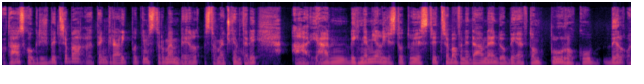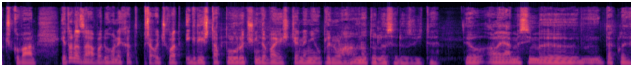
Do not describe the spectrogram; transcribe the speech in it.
otázku, když by třeba ten králík pod tím stromem byl, stromečkem tedy, a já bych neměl jistotu, jestli třeba v nedávné době, v tom půl roku byl očkován, je to na závadu ho nechat přeočkovat, i když ta půlroční doba ještě není uplynulá? Ono tohle se dozvíte. Jo, ale já myslím uh, takhle.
